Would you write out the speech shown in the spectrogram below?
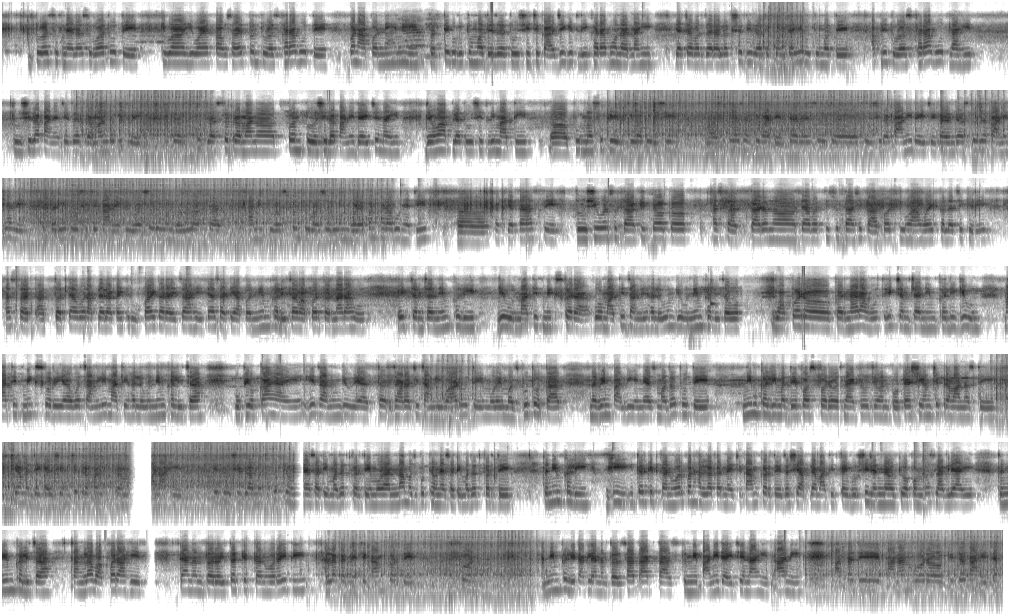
तुळस सुकण्याला सुरुवात होते किंवा हिवाळ्यात पावसाळ्यात पण तुळस खराब होते. पण आपण नेहमी प्रत्येक ऋतूमध्ये जर तुळशीची काळजी घेतली खराब होणार नाही याच्यावर जरा लक्ष दिलं तर कोणत्याही ऋतूमध्ये आपली तुळस खराब होत नाही. तुळशीला पाण्याचे जर प्रमाण बघितले तर खूप जास्त प्रमाणात पण तुळशीला पाणी द्यायचे नाहीत जेव्हा आपल्या तुळशीतली माती पूर्ण सुकेल किंवा तुळशी अ, सुकल्यासारखी वाटेल त्यावेळेसच तुळशीला पाणी द्यायचे. कारण जास्त जर पाणी झाले तरी तुळशीचे पाने पिवळसर होऊन गळू लागतात. आणि तुळस पण पिवळसर होऊन गोळ्या पण खराब होण्याची शक्यता असते. तुळशीवर सुद्धा कीटक असतात. कारण त्यावरती सुद्धा असे काळपट किंवा व्हाईट कलरचे किडे असतात. आता त्यावर आपल्याला काहीतरी उपाय करायचा आहे. त्यासाठी आपण निमखलीचा वापर करणार आहोत. एक चमचा निमखली घेऊन मातीत मिक्स करा. व माती चांगली हलवून घेऊन निमखलीचा वापर करणार आहोत. एक चमचा निमखली घेऊन मातीत मिक्स करूया व चांगली माती हलवून निमखलीचा उपयोग काय आहे हे जाणून घेऊया तर झाडाची चांगली वाढ होते मुळे मजबूत होतात नवीन पालवी येण्यास मदत होते. निमखलीमध्ये फॉस्फरस नायट्रोजन पोटॅशियमचे प्रमाण असते. यामध्ये कॅल्शियमचे प्रमाण प्रमाण आहे. हे तुळशीला मजबूत ठेवण्यासाठी मदत करते मुळांना मजबूत ठेवण्यासाठी मदत करते. तर निमखली ही इतर कीटकांवर पण हल्ला करण्याचे काम करते. जशी आपल्या मातीत काही बुरशीजन्य किंवा फंगस लागले आहे तर निमखलीचा चांगला वापर आहे. त्यानंतर इतर कीटकांवरही ती हल्ला करण्याचे काम करते. पण निमखली टाकल्यानंतर सात आठ तास तुम्ही पाणी द्यायचे नाहीत आणि आता जे पानांवर कीटक आहेत त्या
